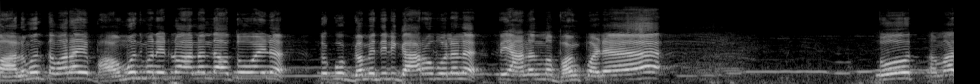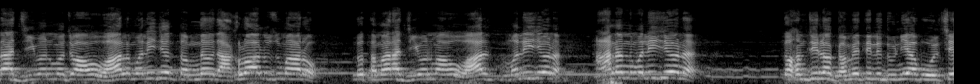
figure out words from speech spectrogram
વાલમાં તમારા એ ભાવમાં જ મને એટલો આનંદ આવતો હોય ને, તો કોઈ ગમે તેટલી ગારો બોલે ને, તો એ આનંદમાં ભંગ પડે. તો તમારા જીવનમાં જો આવો વાલ મળી જાય ને, તમને દાખલો આલું છું મારો, તો તમારા જીવનમાં આવો વાલ મળી ગયો ને, આનંદ મળી ગયો ને, તો સમજી લો, ગમે તેટલી દુનિયા બોલશે,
